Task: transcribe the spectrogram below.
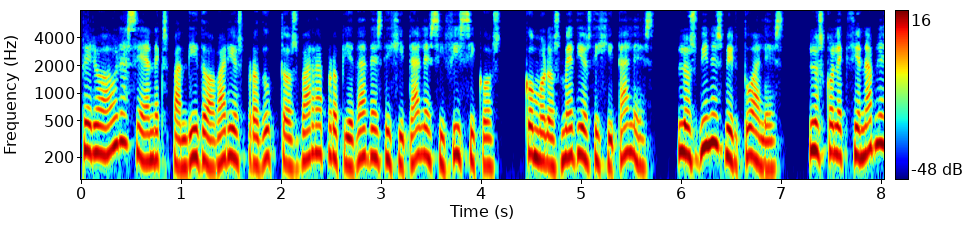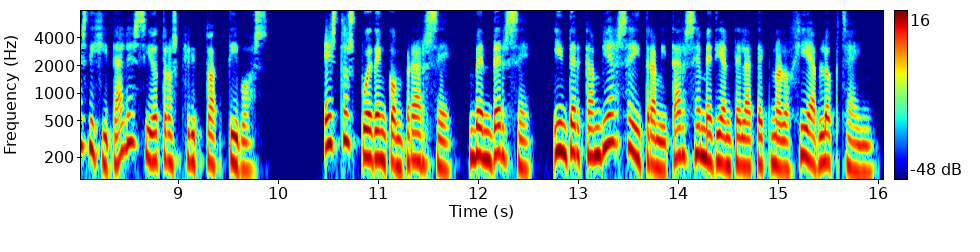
Pero ahora se han expandido a varios productos barra propiedades digitales y físicos, como los medios digitales, los bienes virtuales, los coleccionables digitales y otros criptoactivos. Estos pueden comprarse, venderse, intercambiarse y tramitarse mediante la tecnología blockchain.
